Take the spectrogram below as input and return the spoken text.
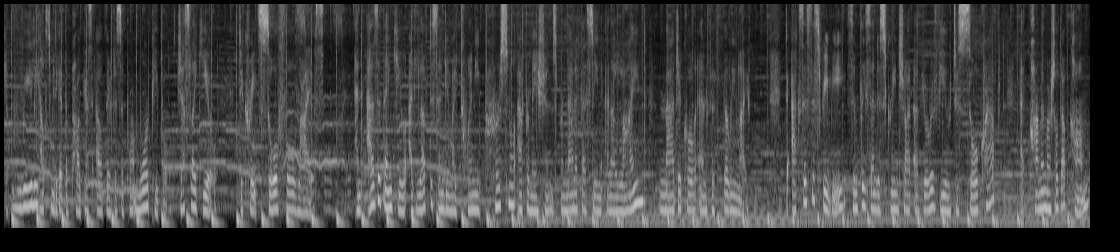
It really helps me to get the podcast out there to support more people just like you to create soulful lives. And as a thank you, I'd love to send you my 20 personal affirmations for manifesting an aligned, magical, and fulfilling life. To access this freebie, simply send a screenshot of your review to soulcraft at carmenmarshall.com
